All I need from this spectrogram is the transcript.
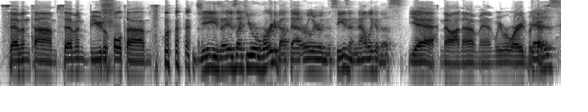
Seven times, seven beautiful times. Jeez, it was like you were worried about that earlier in the season. Now look at this. yeah, no, I know, man. We were worried because Dez,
